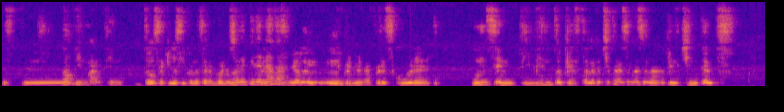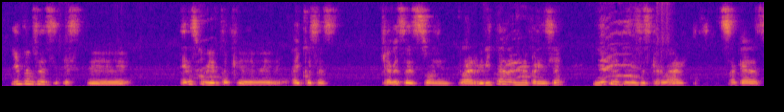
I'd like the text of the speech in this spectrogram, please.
este, Dean Martin, todos aquellos iconos eran buenos. No le pide este nada. señor le, imprimió una frescura, un sentimiento que hasta la fecha se me hace la piel chinita. Y entonces, este, he descubierto que hay cosas que a veces son por arribita en una apariencia y ya que lo empiezas a escarbar, sacas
